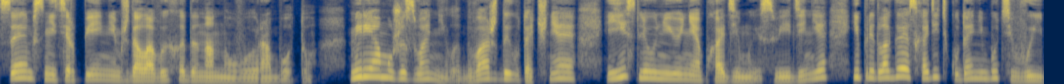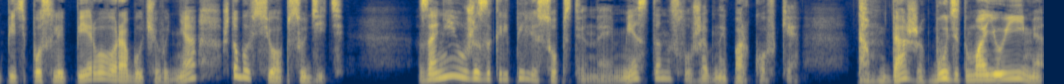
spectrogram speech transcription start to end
Сэм с нетерпением ждала выхода на новую работу. Мириам уже звонила дважды, уточняя, есть ли у нее необходимые сведения и предлагая сходить куда-нибудь выпить после первого рабочего дня, чтобы все обсудить. За ней уже закрепили собственное место на служебной парковке. Там даже будет мое имя.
